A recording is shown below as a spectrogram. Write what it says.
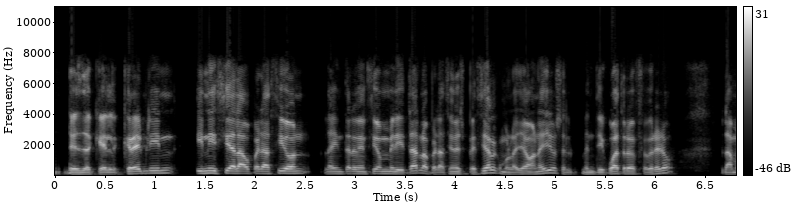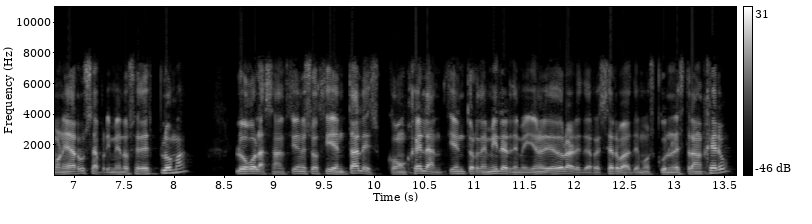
Desde que el Kremlin inicia la operación, la intervención militar, la operación especial, como la llaman ellos, el 24 de febrero, la moneda rusa primero se desploma, luego las sanciones occidentales congelan cientos de miles de millones de dólares de reservas de Moscú en el extranjero,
